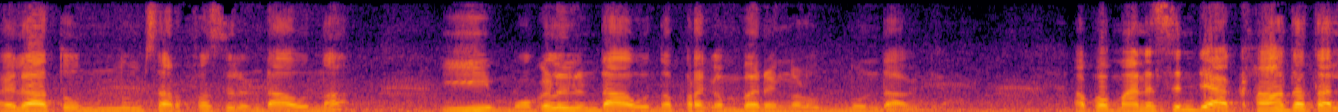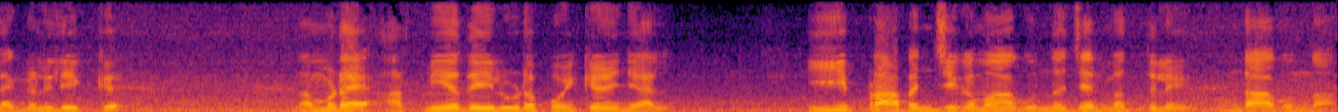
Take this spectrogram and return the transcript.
അതിനകത്തൊന്നും സർഫസിൽ ഉണ്ടാവുന്ന ഈ മുകളിലുണ്ടാവുന്ന പ്രകമ്പനങ്ങളൊന്നും ഉണ്ടാവില്ല. അപ്പോൾ മനസ്സിന്റെ അഗാധ തലങ്ങളിലേക്ക് നമ്മുടെ ആത്മീയതയിലൂടെ പോയി കഴിഞ്ഞാൽ ഈ പ്രാപഞ്ചികമാകുന്ന ജന്മത്തിൽ ഉണ്ടാകുന്ന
